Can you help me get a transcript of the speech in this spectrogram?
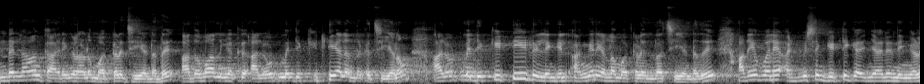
എന്തെല്ലാം കാര്യങ്ങളാണ് മക്കൾ ചെയ്യേണ്ടത്? അഥവാ നിങ്ങൾക്ക് അലോട്ട്മെന്റ് കിട്ടിയാൽ എന്തൊക്കെ ചെയ്യണം? അലോട്ട്മെന്റ് കിട്ടിയിട്ടില്ലെങ്കിൽ അങ്ങനെയുള്ള മക്കൾ എന്താ ചെയ്യേണ്ടത്? അതേപോലെ അഡ്മിഷൻ കിട്ടിക്കഴിഞ്ഞാൽ നിങ്ങൾ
